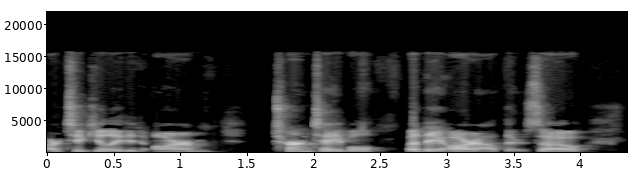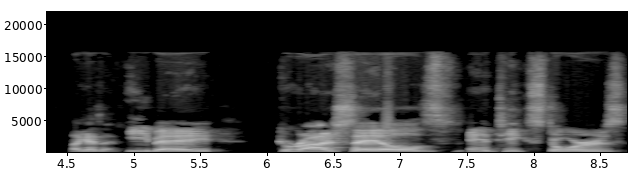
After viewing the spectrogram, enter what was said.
articulated arm turntable, but they are out there. So, like I said, eBay, garage sales, antique stores,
